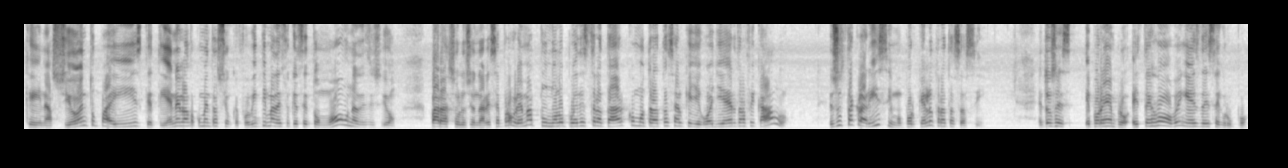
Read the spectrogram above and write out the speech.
que nació en tu país, que tiene la documentación, que fue víctima de eso y que se tomó una decisión para solucionar ese problema, tú no lo puedes tratar como tratas al que llegó ayer traficado. Eso está clarísimo. ¿Por qué lo tratas así? Entonces, eh, por ejemplo, este joven es de ese grupo.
